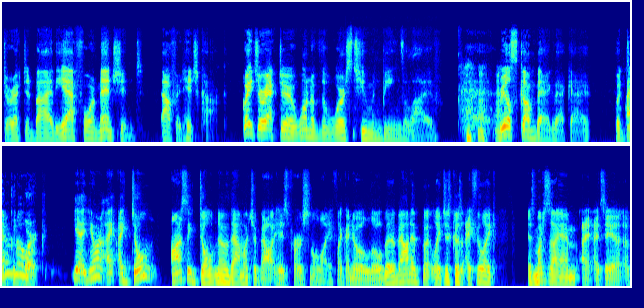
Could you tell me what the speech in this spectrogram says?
Directed by the aforementioned Alfred Hitchcock. Great director, one of the worst human beings alive. Uh, real scumbag, that guy, but did good know. work. Yeah, you know what? I, I don't honestly don't know that much about his personal life. Like I know a little bit about it, but like just because I feel like as much as I am, I, I'd say a,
